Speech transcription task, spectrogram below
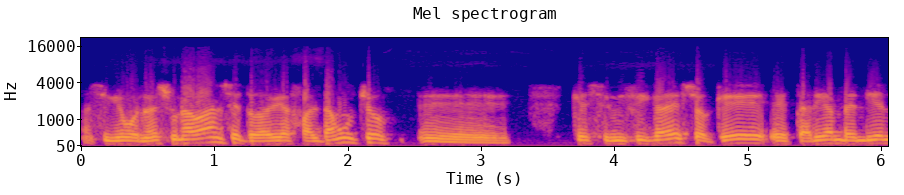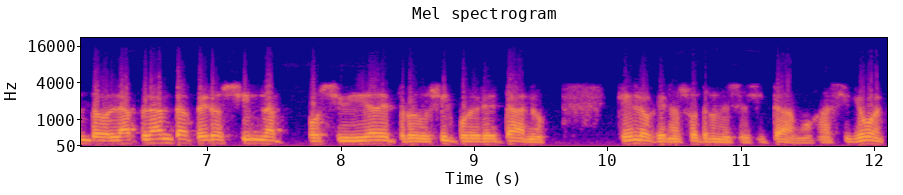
Así que bueno, es un avance, todavía falta mucho. Eh, ¿Qué significa eso? Que estarían vendiendo la planta, pero sin la posibilidad de producir poliuretano, que es lo que nosotros necesitamos. Así que bueno.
